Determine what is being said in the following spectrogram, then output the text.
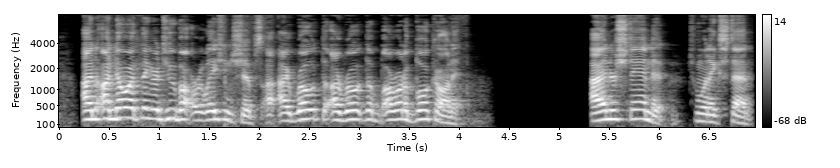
I, I know a thing or two about relationships. I, I wrote the, I wrote the, I wrote a book on it. I understand it to an extent.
